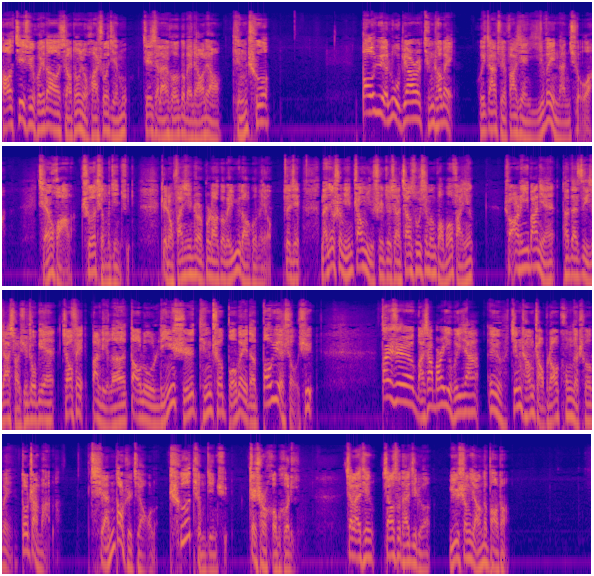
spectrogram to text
好，继续回到小东有话说节目，接下来和各位聊聊停车。包月路边停车位，回家却发现一位难求啊！钱花了，车停不进去，这种烦心事儿不知道各位遇到过没有？最近，南京市民张女士就向江苏新闻广播反映，说，二零一八年她在自己家小区周边交费办理了道路临时停车泊位的包月手续，但是晚下班一回家，哎呦，经常找不着空的车位，都占满了，钱倒是交了，车停不进去，这事儿合不合理？先来听江苏台记者余生阳的报道。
